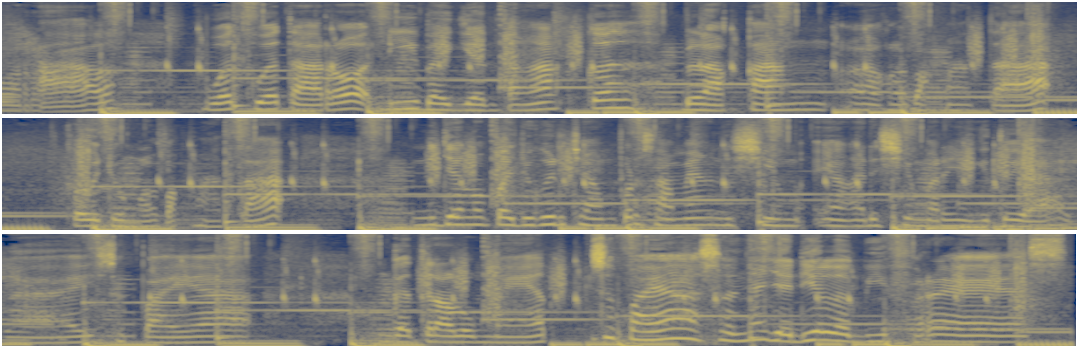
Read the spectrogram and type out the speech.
koral buat gue taruh di bagian tengah ke belakang uh, kelopak mata ke ujung kelopak mata. Ini jangan lupa juga dicampur sama yang di shim yang ada shimmernya gitu ya guys supaya nggak terlalu matte supaya hasilnya jadi lebih fresh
